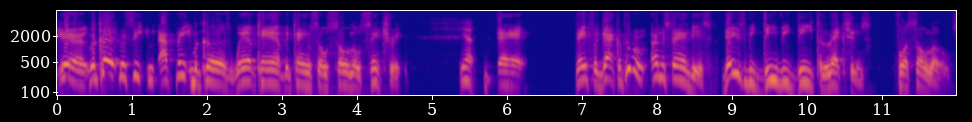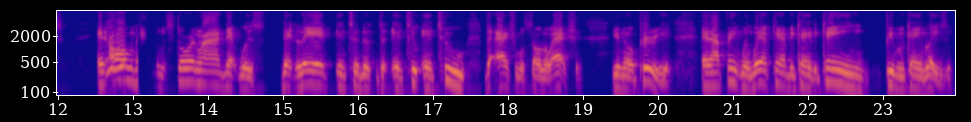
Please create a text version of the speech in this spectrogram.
yeah, because but see, I think because webcam became so solo centric. Yep. That they forgot because people understand this. There used to be DVD collections for solos, and mm-hmm. all of them had a storyline that was that led into the, the, into into the actual solo action, you know. Period. And I think when webcam became the king, people became lazy.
